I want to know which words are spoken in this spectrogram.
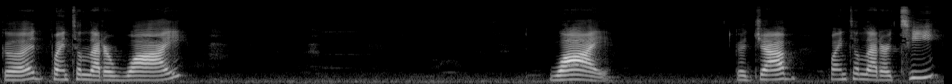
Good. Point to letter Y. Y. Good job. Point to letter T.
